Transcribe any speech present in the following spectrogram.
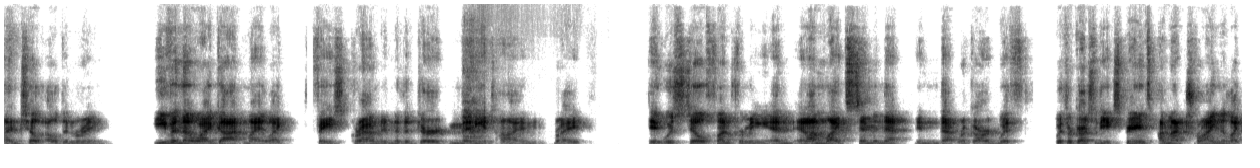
until Elden Ring. Even though I got my like face ground into the dirt many a time, right? It was still fun for me. And and I'm like Sim in that in that regard with with regards to the experience. I'm not trying to like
